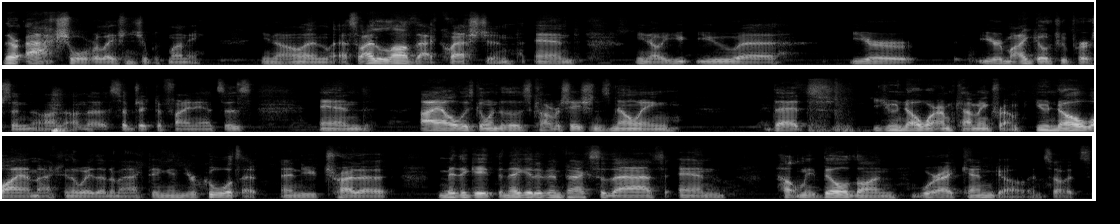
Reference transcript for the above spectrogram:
their actual relationship with money, you know. And so I love that question. And you know, you you uh, you're you're my go-to person on on the subject of finances, and I always go into those conversations knowing that you know where I'm coming from. You know why I'm acting the way that I'm acting, and you're cool with it. And you try to mitigate the negative impacts of that and help me build on where I can go. And so it's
